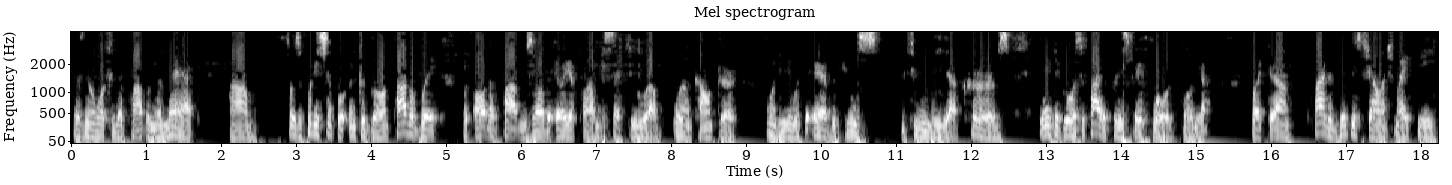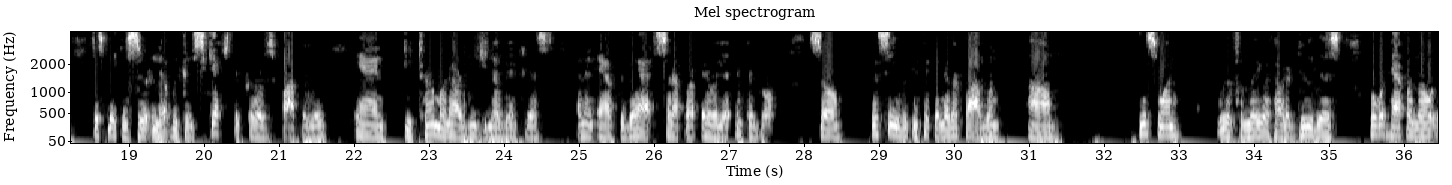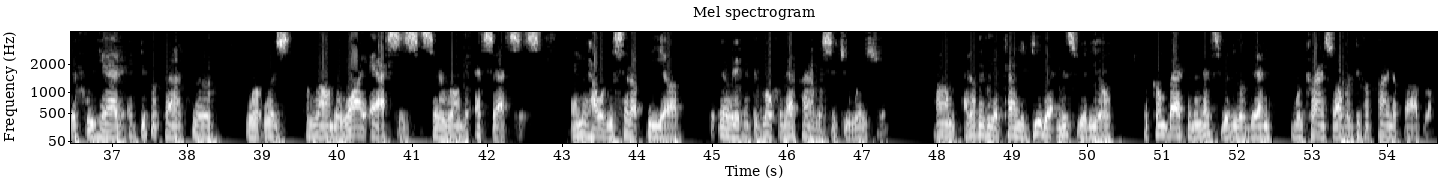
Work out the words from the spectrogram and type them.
There's no more to the problem than that. Um, so it's a pretty simple integral, and probably with all the problems, all the area problems that you uh, will encounter when dealing with the area between between the uh, curves, the integrals are probably pretty straightforward for you. But um, probably the biggest challenge might be just making certain that we can sketch the curves properly and determine our region of interest, and then after that, set up our area integral. So Let's see if we can pick another problem. Um, this one we're familiar with how to do this. What would happen though if we had a different kind of curve where it was around the y-axis instead of around the x-axis? And then how would we set up the, uh, the area integral for that kind of a situation? Um, I don't think we have time to do that in this video. We'll come back in the next video then. We'll try and solve a different kind of problem.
